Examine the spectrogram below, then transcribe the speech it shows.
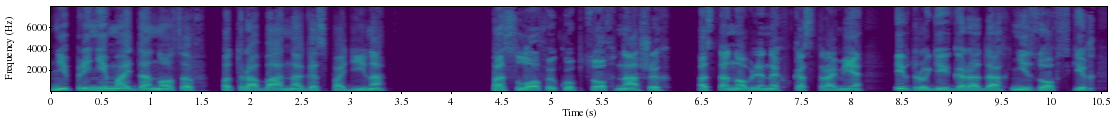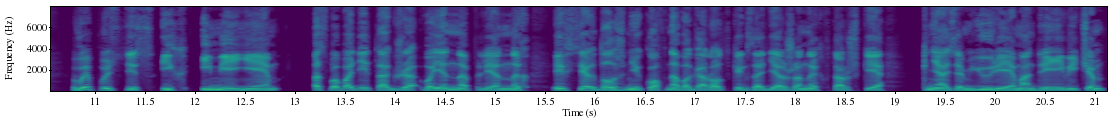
Не принимай доносов от раба на господина. Послов и купцов наших, остановленных в Костроме и в других городах низовских, выпусти с их имением освободи также военнопленных и всех должников новогородских, задержанных в Торжке князем Юрием Андреевичем,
